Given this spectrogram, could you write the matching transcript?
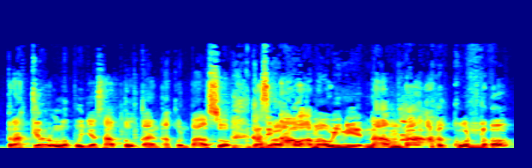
Terakhir lu punya satu kan akun palsu. Kasih palsu. tahu sama Winnie nama akun lo.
